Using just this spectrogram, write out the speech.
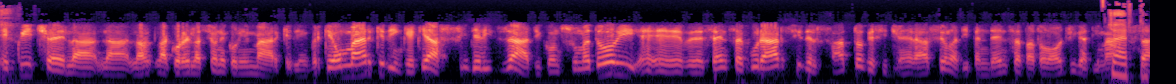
e qui c'è la, la, la, la, correlazione con il marketing, perché è un marketing che, che ha fidelizzato i consumatori eh, senza curarsi del fatto che si generasse una dipendenza patologica di massa certo.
